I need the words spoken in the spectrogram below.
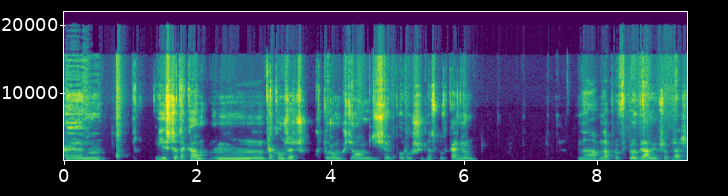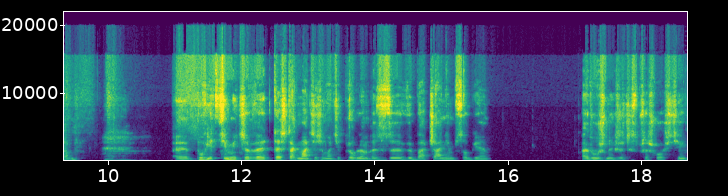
Em, Jeszcze taka, mm, taką rzecz, którą chciałam dzisiaj poruszyć na spotkaniu, na, na, w programie, przepraszam. E, Powiedzcie mi, czy wy też tak macie, że macie problem z wybaczaniem sobie różnych rzeczy z przeszłości?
